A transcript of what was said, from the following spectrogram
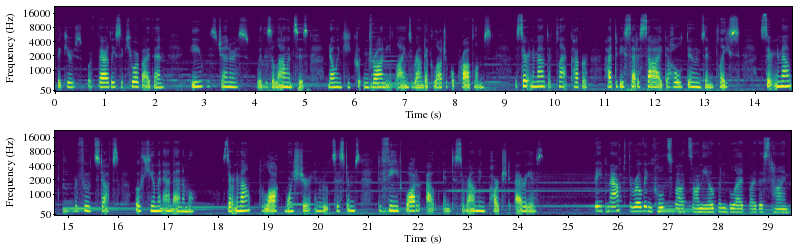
figures were fairly secure by then, he was generous with his allowances, knowing he couldn't draw neat lines around ecological problems. A certain amount of plant cover had to be set aside to hold dunes in place, a certain amount for foodstuffs, both human and animal, a certain amount to lock moisture in root systems to feed water out into surrounding parched areas. They'd mapped the roving cold spots on the open bled by this time.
